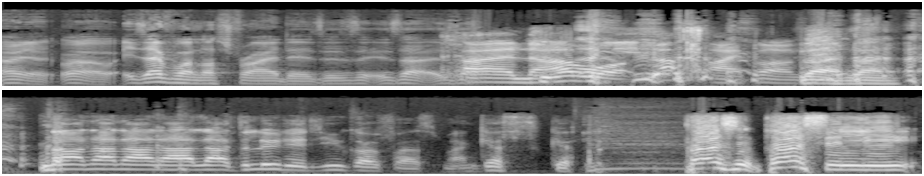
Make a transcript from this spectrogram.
Oh yeah, well, is everyone lost Fridays? Is is that? Is that... Uh, no, you know what? go on, go on. no, no, no, no, no. Deluded, you go first, man. Guess, guess. Person, personally,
